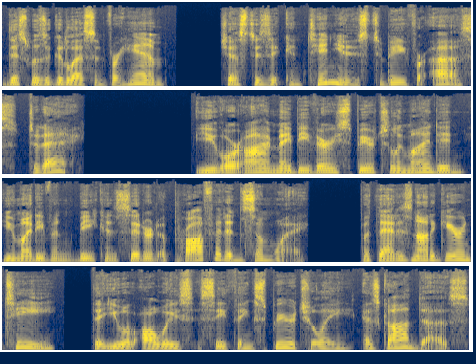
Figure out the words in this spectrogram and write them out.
This was a good lesson for him just as it continues to be for us today. You or I may be very spiritually minded. You might even be considered a prophet in some way. But that is not a guarantee that you will always see things spiritually as God does.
